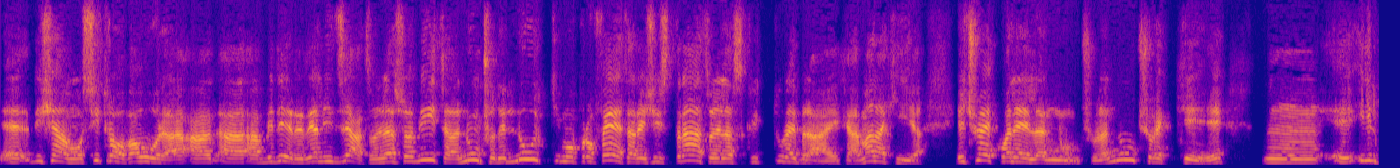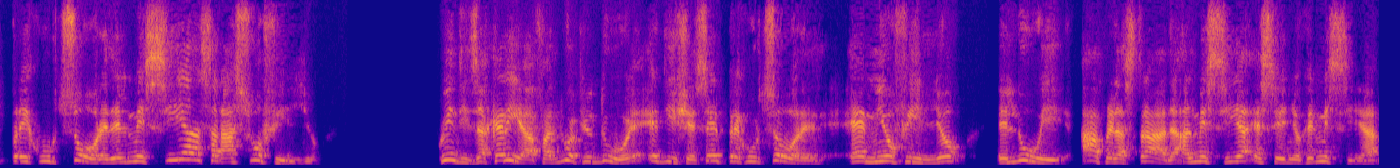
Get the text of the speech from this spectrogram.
eh, diciamo, si trova ora a, a, a, vedere realizzato nella sua vita l'annuncio dell'ultimo profeta registrato nella scrittura ebraica, Malachia. E cioè qual è l'annuncio? L'annuncio è che mh, mm, il precursore del Messia sarà suo figlio. Quindi Zaccaria fa 2 più 2 e dice se il precursore è mio figlio, e lui apre la strada al Messia è segno che il Messia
